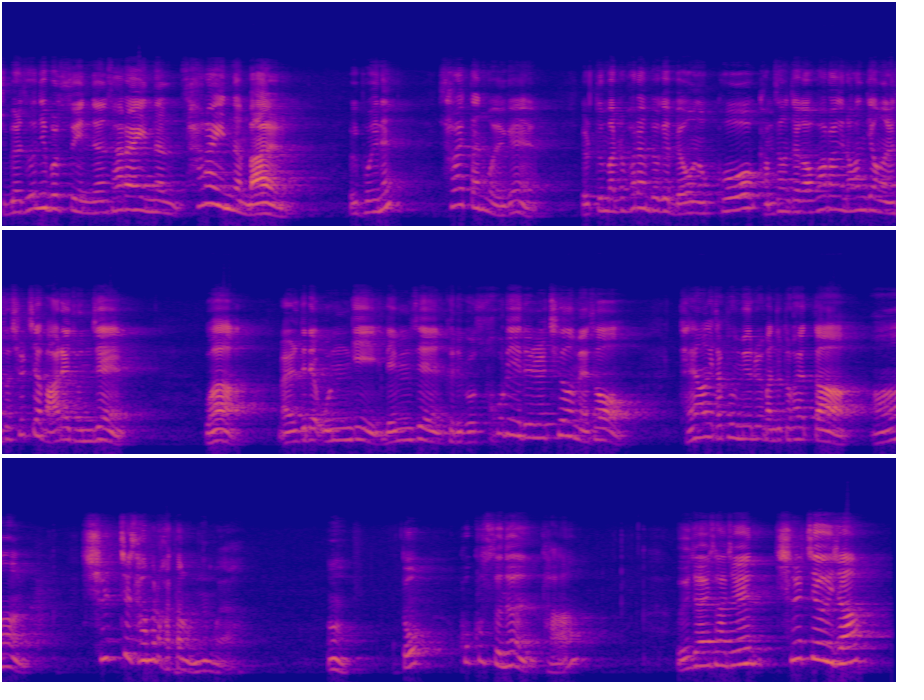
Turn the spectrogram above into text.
주변에서 흔히 볼 수 있는 살아있는 살아있는 말 여기 보이네? 살아있다는 거 이게 12마리를 화랑벽에 메워놓고 감상자가 화랑이나 환경 안에서 실제 말의 존재와 말들의 온기, 냄새, 그리고 소리를 체험해서 다양하게 작품 의미를 만들도록 하였다. 아, 실제 삶으로 갖다 놓는 거야. 어. 또 코쿠스는 다 의자의 사진, 실제 의자,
